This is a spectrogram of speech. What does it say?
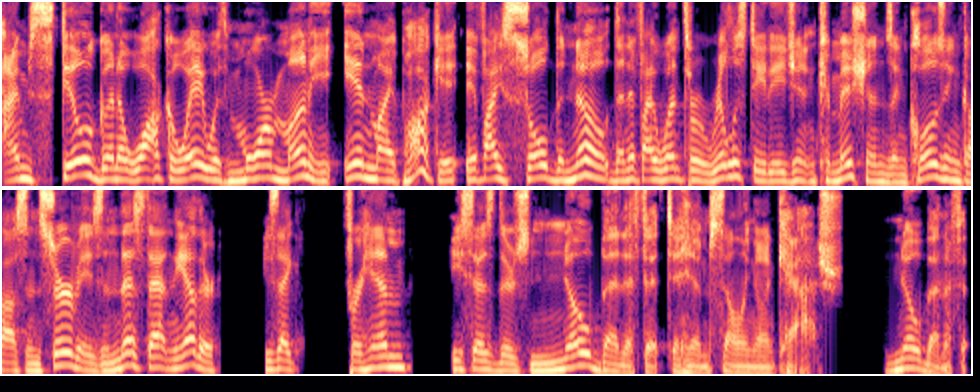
I'm still going to walk away with more money in my pocket if I sold the note than if I went through a real estate agent and commissions and closing costs and surveys and this, that, and the other. He's like, for him, he says there's no benefit to him selling on cash. No benefit.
